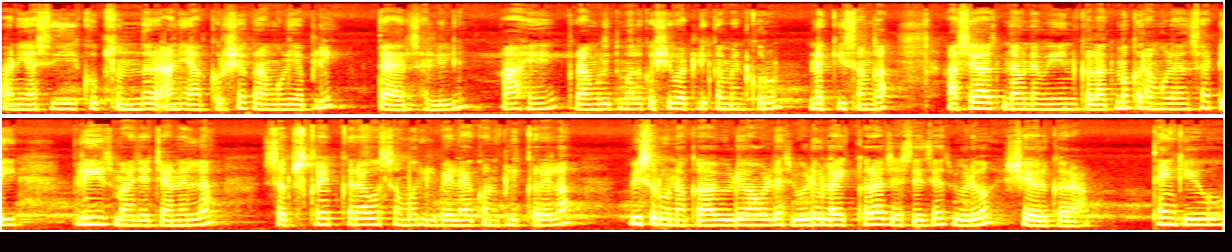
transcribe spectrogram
आणि अशी खूप सुंदर आणि आकर्षक रांगोळी आपली तयार झालेली आहे. रांगोळी तुम्हाला कशी वाटली कमेंट करून नक्की सांगा. अशाच नवनवीन कलात्मक रांगोळ्यांसाठी प्लीज माझ्या चॅनलला सबस्क्राईब करा व समोरील बेल आयकॉन क्लिक करायला विसरू नका. व्हिडिओ आवडल्यास व्हिडिओ लाईक करा. जास्तीत जास्त व्हिडिओ शेअर करा. थँक्यू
